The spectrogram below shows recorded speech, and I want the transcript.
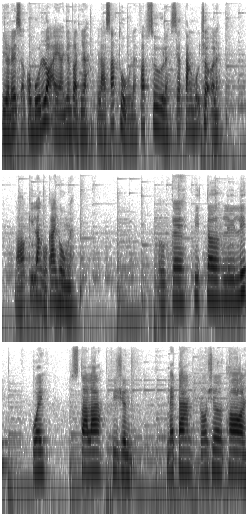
thì ở đây sẽ có bốn loại à, nhân vật nha. Là sát thủ này, pháp sư này, xe tăng hỗ trợ này. Đó, kỹ năng của các anh hùng này. Ok, peter lilith way stala vision, metan, roger, thor này.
